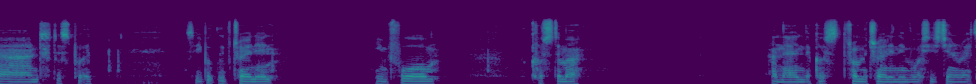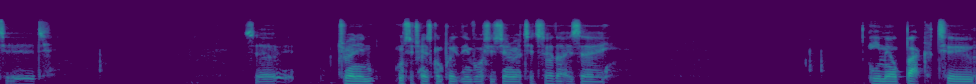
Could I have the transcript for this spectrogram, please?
and just put a see book the training inform the customer and then the cost from the training the invoice is generated. So training once the training is complete the invoice is generated. So that is a email back to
